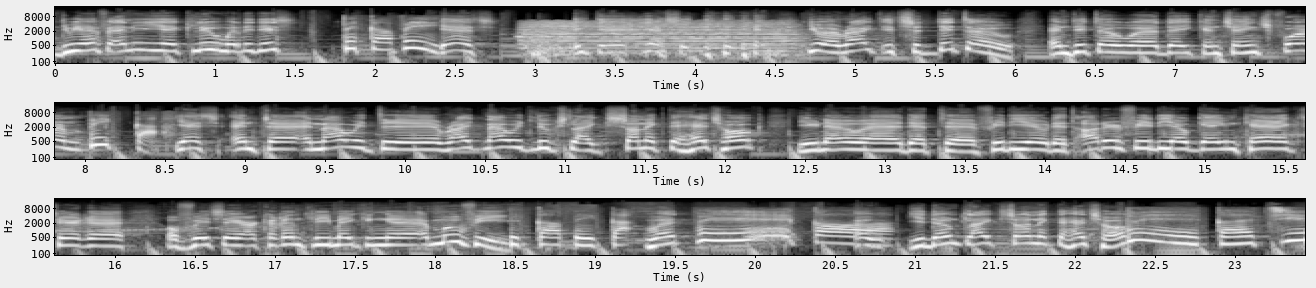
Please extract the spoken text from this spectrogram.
do we have any uh, clue what it is? Pika pika. Yes. It, uh, yes, you are right. It's a Ditto, and Ditto uh, they can change form. Pika. Yes, and uh, and now it uh, right now it looks like Sonic the Hedgehog. You know uh, that uh, video, that other video game character uh, of which they are currently making a, a movie. Pika pika. What? Pika. Oh, you don't like Sonic the Hedgehog? Pikachu.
